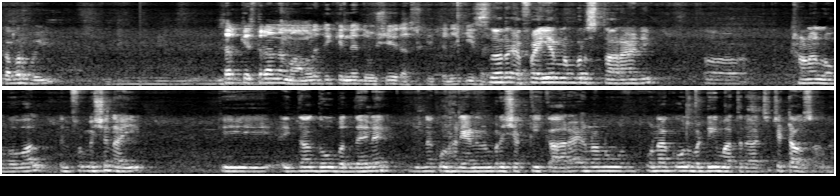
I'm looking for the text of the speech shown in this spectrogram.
ਰਿਕਵਰ ਹੋਈ? ਸਰ ਕਿਸ ਤਰ੍ਹਾਂ ਦਾ ਮਾਮਲਾ ਜੀ ਕਿੰਨੇ ਦੋਸ਼ੀ ਅਰੈਸਟ ਕੀਤੇ ਨੇ? ਕੀ ਫ਼ਰਕ sir F I R number 17 ਹੈ ਜੀ। ਅਹ ਥਾਣਾ ਲੌਂਗੋਵਾਲ। ਇਨਫੋਰਮੇਸ਼ਨ ਆਈ ਕਿ ਇਦਾਂ ਦੋ ਬੰਦੇ ਨੇ ਜਿਨ੍ਹਾਂ ਕੋਲ ਹਰਿਆਣਾ ਨੰਬਰ ਸ਼ੱਕੀ ਕਾਰ ਹੈ ਉਹਨਾਂ ਨੂੰ ਉਹਨਾਂ ਕੋਲ ਵੱਡੀ ਮਾਤਰਾ 'ਚ ਚਿੱਟਾ ਸਕਦਾ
